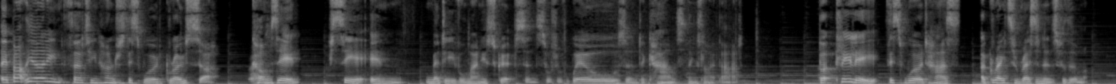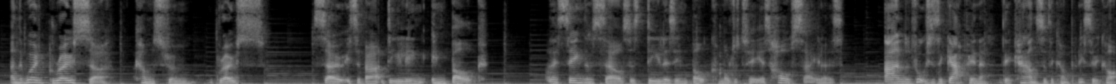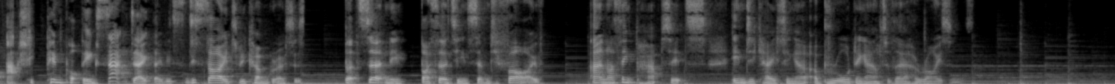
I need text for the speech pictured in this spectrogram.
About the early 1300s, this word grocer right. comes in. You see it in medieval manuscripts and sort of wills and accounts, things like that. But clearly, this word has a greater resonance for them. And the word grocer comes from gross. So it's about dealing in bulk. They're seeing themselves as dealers in bulk commodity, as wholesalers. And unfortunately, there's a gap in the accounts of the company, so we can't actually pinpoint the exact date they decide to become grocers. But certainly by 1375, and I think perhaps it's indicating a, a broadening out of their horizons.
